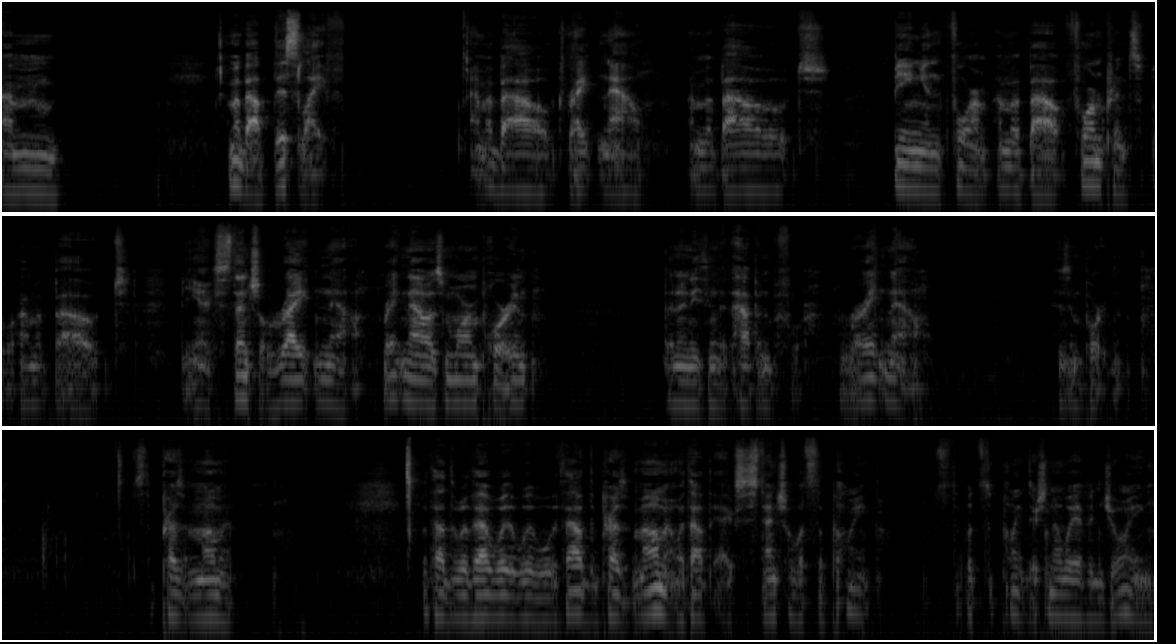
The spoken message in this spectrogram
I'm I'm about this life. I'm about right now. I'm about being in form. I'm about form principle. I'm about being existential right now. Right now is more important than anything that happened before. Right now is important. It's the present moment. Without the, without without the present moment, without the existential, what's the point? What's the, what's the point? There's no way of enjoying.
